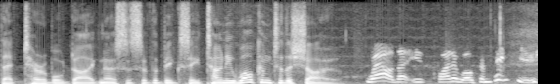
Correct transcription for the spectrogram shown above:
that terrible diagnosis of the big C. Toni, welcome to the show. Wow, that is quite a welcome. Thank you.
